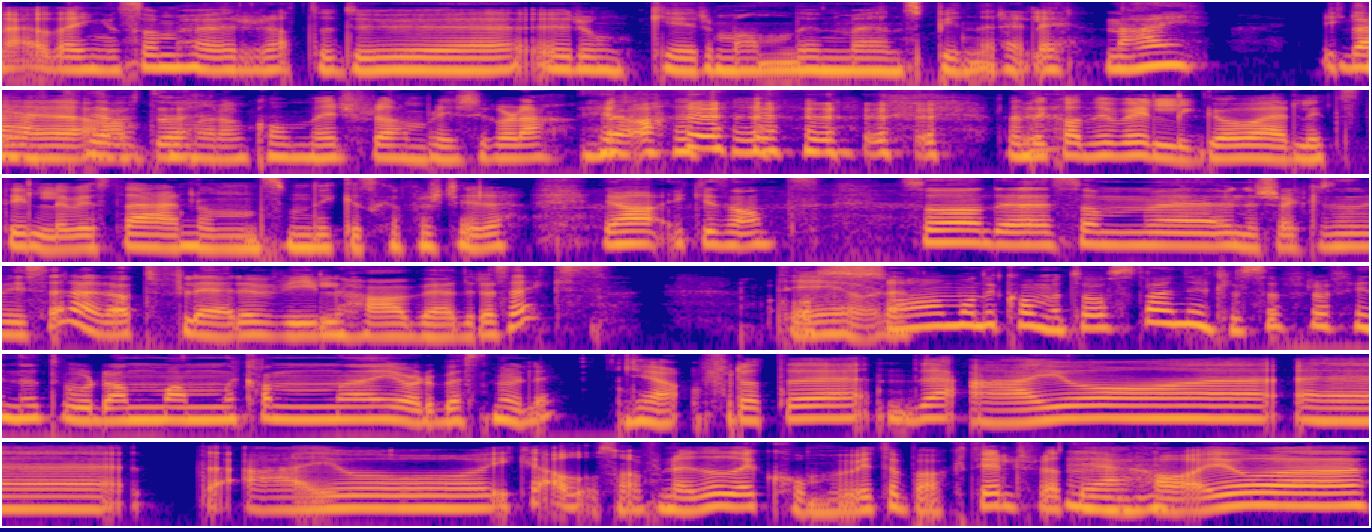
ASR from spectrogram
Nei, og det er ingen som hører at du eh, runker mannen din med en spinner heller. Nei. Ikke annet når han kommer, for han blir så glad. Ja. Men det kan jo velge å være litt stille hvis det er noen som du ikke skal forstyrre. ja, ikke sant. Så det som eh, undersøkelsen viser, er at flere vil ha bedre sex. Det og så må de komme til oss da, en ytelse for å finne ut hvordan man kan eh, gjøre det best mulig. Ja, for at det, det er jo eh, Det er jo ikke alle som er fornøyde, og det kommer vi tilbake til. For at jeg Mhm. har jo eh,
